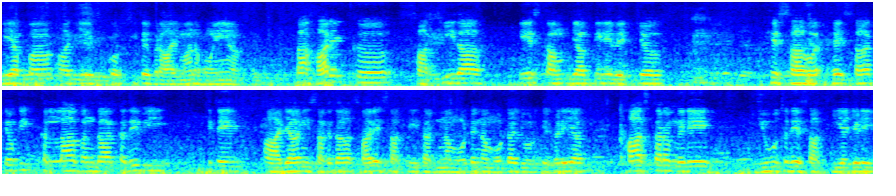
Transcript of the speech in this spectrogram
ਜੇ ਆਪਾਂ ਅੱਜ ਇਸ ਕੁਰਸੀ ਤੇ ਵਿਰਾਜਮਾਨ ਹੋਏ ਆ, ਤਾਂ ਹਰ ਇੱਕ ਸਾਥੀ ਦਾ ਇਸ ਕਾਮਯਾਬੀ ਦੇ ਵਿੱਚ ਹਿੱਸਾ ਹੋ- ਹਿੱਸਾ, ਕਿਉਂਕਿ ਇਕੱਲਾ ਬੰਦਾ ਕਦੇ ਵੀ ਕਿਤੇ ਆ ਜਾ ਨਹੀਂ ਸਕਦਾ। ਸਾਰੇ ਸਾਥੀ ਸਾਡੇ ਨਾਲ ਮੋਢੇ ਨਾਲ ਮੋਢਾ ਜੋੜ ਕੇ ਖੜੇ ਆ। ਖਾਸ ਕਰ ਮੇਰੇ ਯੂਥ ਦੇ ਸਾਥੀ ਆ ਜਿਹੜੇ,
